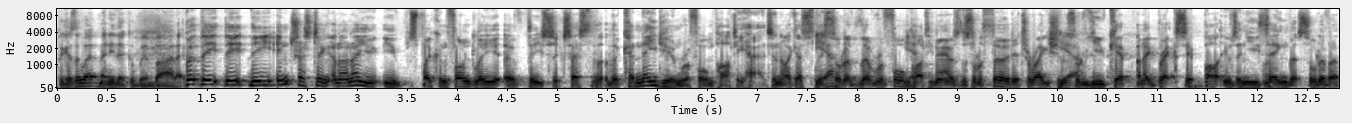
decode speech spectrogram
Because there weren't many that could win by elections. But the, the, the interesting, and I know you, you've spoken fondly of the success that the Canadian Reform Party had, and I guess this yeah. sort of the Reform yeah. Party now is the sort of third iteration, yeah. sort of UKIP. I know Brexit Party was a new thing, but sort of a,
